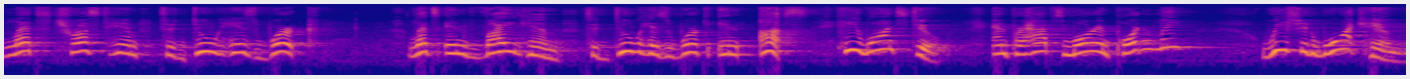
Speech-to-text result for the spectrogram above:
Let's trust Him to do His work. Let's invite Him to do His work in us. He wants to. And perhaps more importantly, we should want Him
